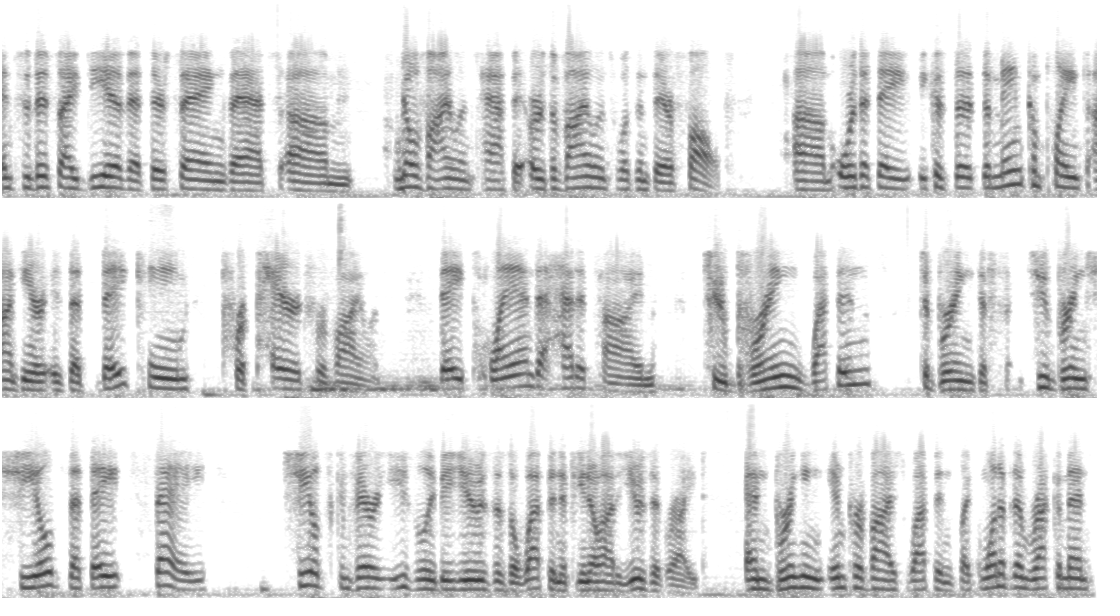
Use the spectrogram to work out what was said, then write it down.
and so this idea that they're saying that um, no violence happened or the violence wasn't their fault, um, or that they because the the main complaint on here is that they came prepared for violence. They planned ahead of time to bring weapons, to bring def- to bring shields that they say shields can very easily be used as a weapon if you know how to use it right. And bringing improvised weapons, like one of them recommends,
